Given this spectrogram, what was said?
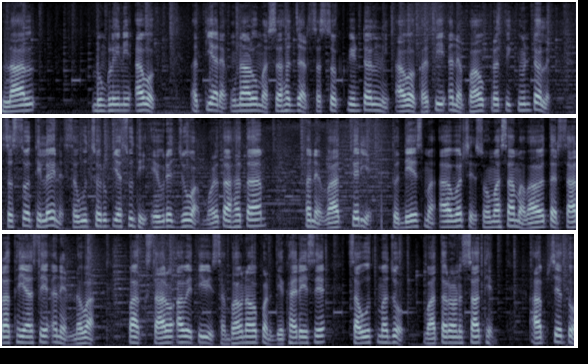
લાલ ડુંગળીની આવક અત્યારે ઉનાળુમાં છ હજાર છસો ક્વિન્ટલની આવક હતી અને ભાવ પ્રતિ ક્વિન્ટલે છસોથી લઈને ચૌદસો રૂપિયા સુધી એવરેજ જોવા મળતા હતા. અને વાત કરીએ તો દેશમાં આ વર્ષે ચોમાસામાં વાવેતર સારા થયા છે અને નવા પાક સારો આવે તેવી સંભાવનાઓ પણ દેખાઈ રહી છે. સાઉથમાં જો વાતાવરણ સાથે આપશે તો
